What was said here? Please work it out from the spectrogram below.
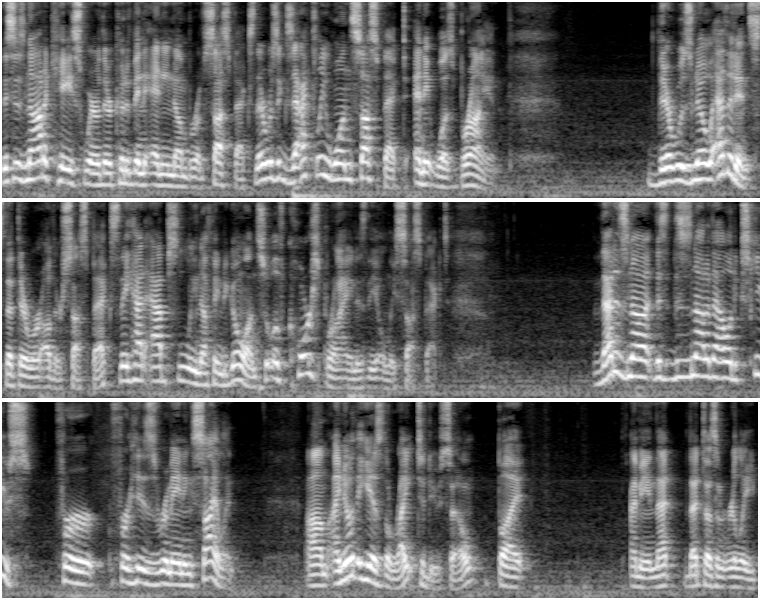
This is not a case where there could have been any number of suspects. There was exactly one suspect, and it was Brian there was no evidence that there were other suspects. They had absolutely nothing to go on. So of course Brian is the only suspect. That is not this, this is not a valid excuse for for his remaining silent. Um, I know that he has the right to do so, but I mean that that doesn't really.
